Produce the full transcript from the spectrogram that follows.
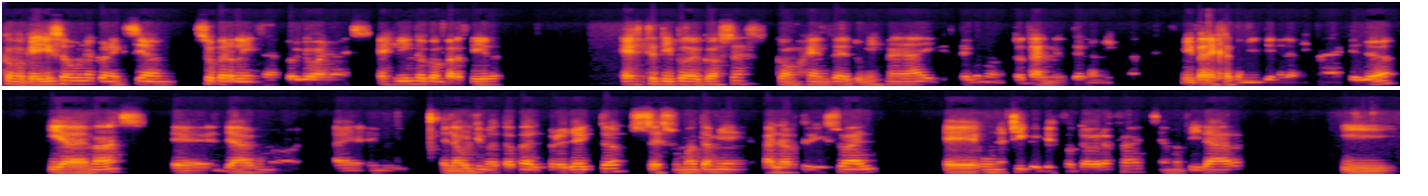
como que hizo una conexión súper linda, porque bueno, es, es lindo compartir este tipo de cosas con gente de tu misma edad y que esté como totalmente en la misma. Mi pareja también tiene la misma edad que yo y además eh, ya como eh, en, en, la última etapa del proyecto se sumó también al arte visual eh, una chica que es fotógrafa, que se llama Pilar, y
